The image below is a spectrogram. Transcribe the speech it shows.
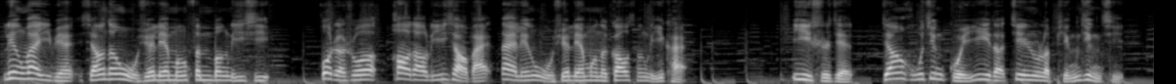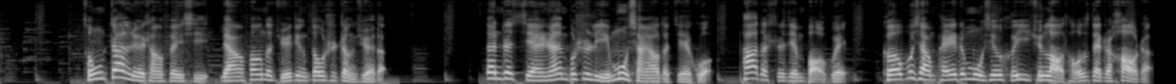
另外一边想等武学联盟分崩离析，或者说耗到李小白带领武学联盟的高层离开。一时间，江湖竟诡异地进入了平静期。从战略上分析，两方的决定都是正确的。但这显然不是李牧想要的结果。他的时间宝贵，可不想陪着木星和一群老头子在这耗着，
